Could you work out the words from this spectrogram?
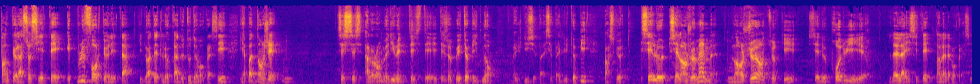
tant que la société est plus forte que l'État, qui doit être le cas de toute démocratie, il n'y a pas de danger. Mm. alors on me dit, mais t'es un peu utopique. Non. Ben, je dis, c'est pas, pas de l'utopie, parce que c'est l'enjeu même. Mm. L'enjeu en Turquie, c'est de produire la laïcité dans la démocratie.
